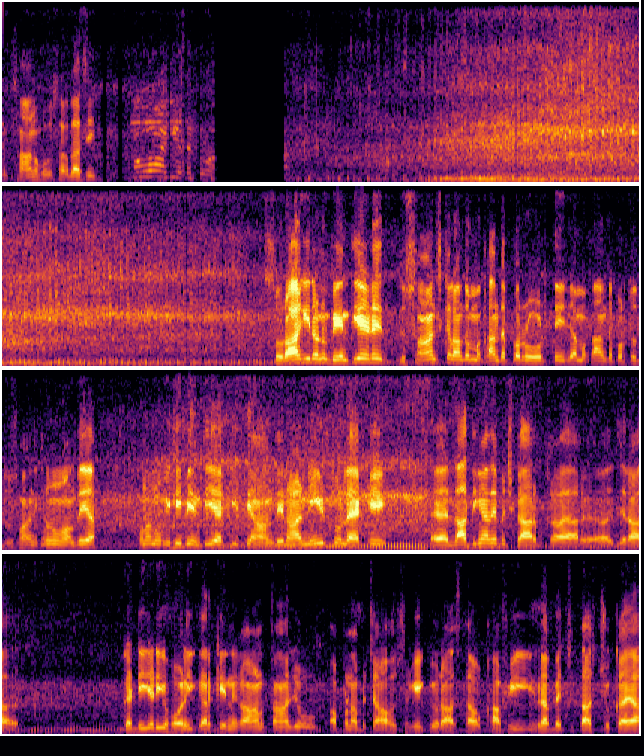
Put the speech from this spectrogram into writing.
ਨੁਕਸਾਨ ਹੋ ਸਕਦਾ ਸੀ ਉਹ ਆ ਜੀ ਟੋਆ ਸੋ ਰਾਹਗੀਰਾਂ ਨੂੰ ਬੇਨਤੀ ਹੈ ਜਿਹੜੇ ਦੁਸਾਂਝ ਕਲਾਂ ਤੋਂ ਮਕੰਦਪੁਰ ਰੋਡ ਤੇ ਜਾਂ ਮਕੰਦਪੁਰ ਤੋਂ ਦੁਸਾਂਝ ਕਲਾਂ ਨੂੰ ਆਉਂਦੇ ਆ ਉਹਨਾਂ ਨੂੰ ਇਹੀ ਬੇਨਤੀ ਹੈ ਕਿ ਧਿਆਨ ਦੇ ਨਾਲ ਨੀਰ ਤੋਂ ਲੈ ਕੇ ਲਾਦੀਆਂ ਦੇ ਵਿਚਕਾਰ ਵਿਚਕਾਰ, ਜਿਹੜਾ ਗੱਡੀ ਜਿਹੜੀ ਹੌਲੀ ਕਰਕੇ ਨਿਕਾਣ ਤਾਂ ਜੋ ਆਪਣਾ ਬਚਾਅ ਹੋ ਸਕੇ ਕਿ ਉਹ ਰਸਤਾ ਉਹ ਕਾਫੀ ਜਿਹੜਾ ਵਿੱਚ ਧੱਸ ਚੁੱਕਾ ਆ।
